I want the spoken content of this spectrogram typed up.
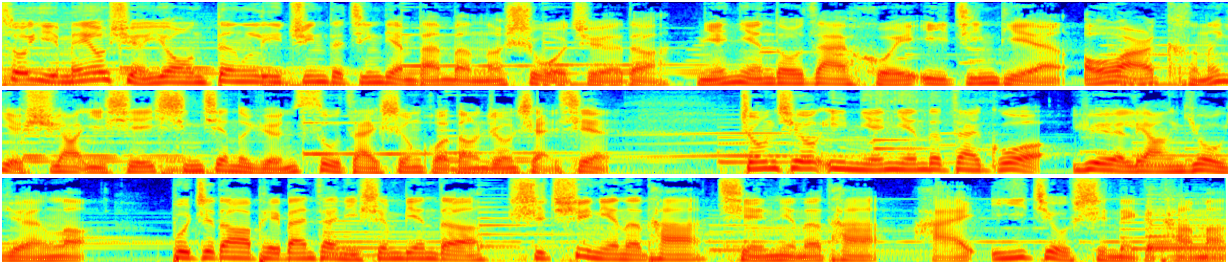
所以没有选用邓丽君的经典版本呢，是我觉得年年都在回忆经典，偶尔可能也需要一些新鲜的元素在生活当中闪现。中秋一年年的在过，月亮又圆了，不知道陪伴在你身边的是去年的他，前年的他，还依旧是那个他吗？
